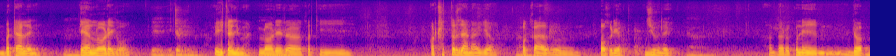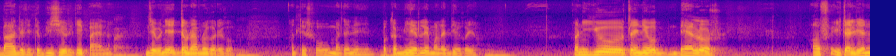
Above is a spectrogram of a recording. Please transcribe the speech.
बटालियन त्यहाँ लडेको हो। इटालीमा? इटालीमा। लडेर कति अठहत्तरजना क्या हो पक्का पक्रियो जिउँदै। तर कुनै बहादुरी त्यो भिसीहरू केही पाएन। पाएँ जे भने एकदम राम्रो गरेको। त्यसको उमा चाहिँ नि पक्का मेयरले मलाई दिएको यो। अनि यो चाहिँ नि हो valour of Italian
